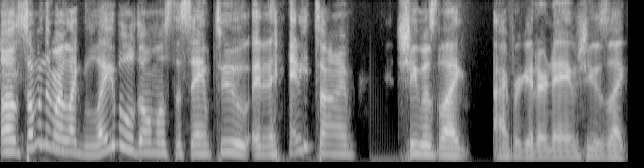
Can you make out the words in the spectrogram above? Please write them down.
Oh, some of them are like labeled almost the same too. And anytime she was like, I forget her name, she was like,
